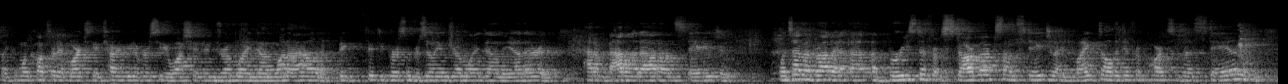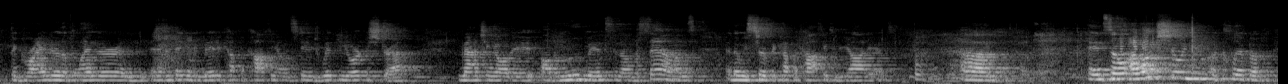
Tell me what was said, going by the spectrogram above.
like one concert I marched the entire University of Washington drumline down one aisle and a big 50 person Brazilian drumline down the other and had them battle it out on stage. And one time I brought a, a, barista from Starbucks on stage and I mic'd all the different parts of the stand and the grinder, the blender and, and everything and we made a cup of coffee on stage with the orchestra matching all the, all the movements and all the sounds, and then we served a cup of coffee to the audience. Um, and so I want to show you a clip of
